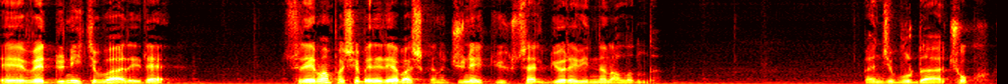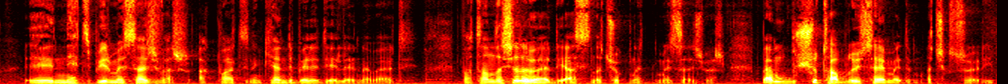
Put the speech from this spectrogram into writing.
E, ve dün itibariyle Süleyman Paşa Belediye Başkanı Cüneyt Yüksel görevinden alındı. Bence burada çok e, net bir mesaj var AK Parti'nin kendi belediyelerine verdiği. Vatandaşa da verdiği aslında çok net bir mesaj var. Ben bu, şu tabloyu sevmedim açık söyleyeyim.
